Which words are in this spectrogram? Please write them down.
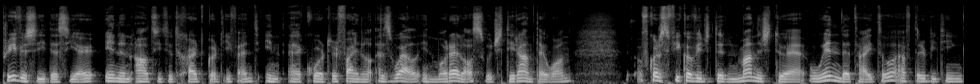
previously this year in an altitude hardcourt event in a quarterfinal as well in Morelos, which Tirante won. Of course, Ficovich didn't manage to uh, win the title after beating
